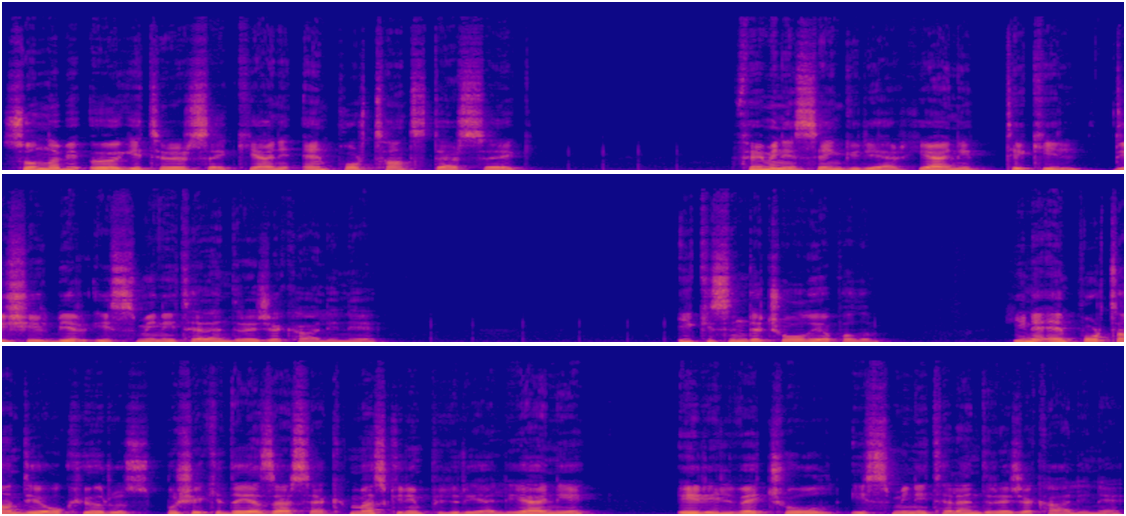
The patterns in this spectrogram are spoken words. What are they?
sonuna bir ö getirirsek yani important dersek feminin singüler yani tekil dişil bir ismi nitelendirecek halini ikisini de çoğul yapalım. Yine important diye okuyoruz. Bu şekilde yazarsak maskülin pluriel yani eril ve çoğul ismi nitelendirecek halini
